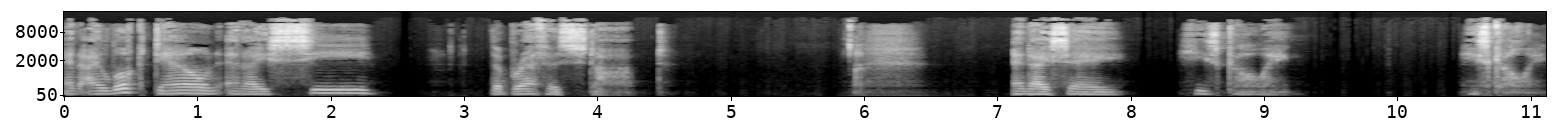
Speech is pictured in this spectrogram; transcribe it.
and I look down and I see the breath has stopped, and I say, "He's going, he's going."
